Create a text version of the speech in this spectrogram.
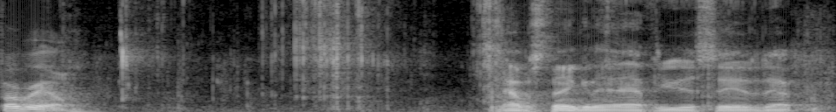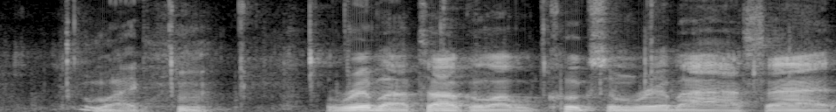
For real. I was thinking that after you just said that, I'm like, hmm, ribeye taco, I would cook some ribeye outside,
